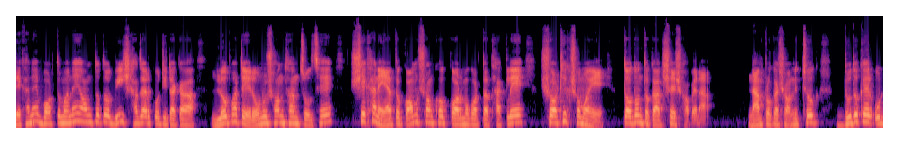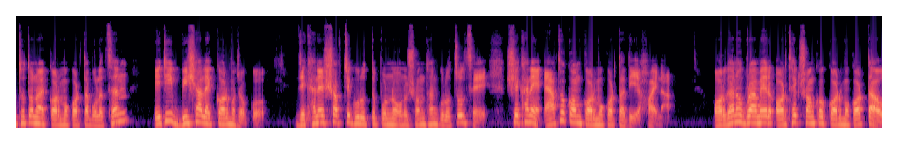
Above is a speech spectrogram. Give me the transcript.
যেখানে বর্তমানে অন্তত বিশ হাজার কোটি টাকা লোপাটের অনুসন্ধান চলছে। সেখানে এত কম সংখ্যক কর্মকর্তা থাকলে সঠিক সময়ে তদন্ত কাজ শেষ হবে না। নাম প্রকাশে অনিচ্ছুক, দুদকের ঊর্ধ্বতন এক কর্মকর্তা বলেছেন, এটি বিশাল এক কর্মযজ্ঞ, যেখানে সবচেয়ে গুরুত্বপূর্ণ অনুসন্ধানগুলো চলছে, সেখানে এত কম কর্মকর্তা দিয়ে হয় না। অর্গানোগ্রামের অর্ধেক সংখ্যক কর্মকর্তাও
